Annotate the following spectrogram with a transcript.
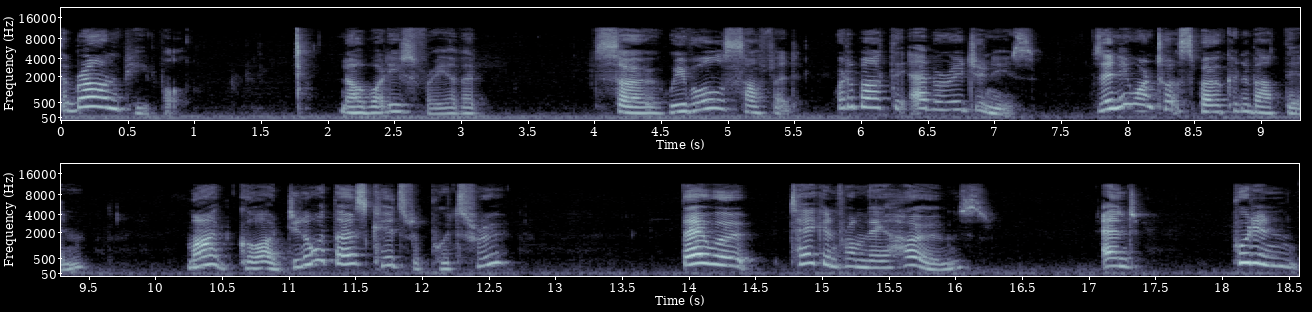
the brown people. Nobody's free of it. So we've all suffered. What about the Aborigines? Has anyone spoken about them? My God, do you know what those kids were put through? They were taken from their homes and put in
